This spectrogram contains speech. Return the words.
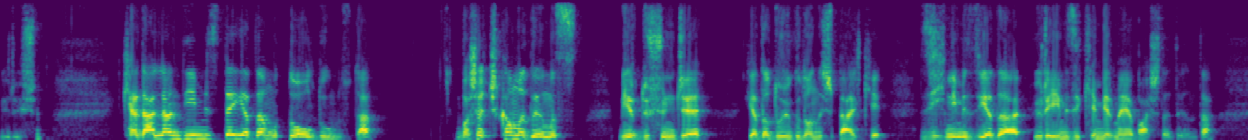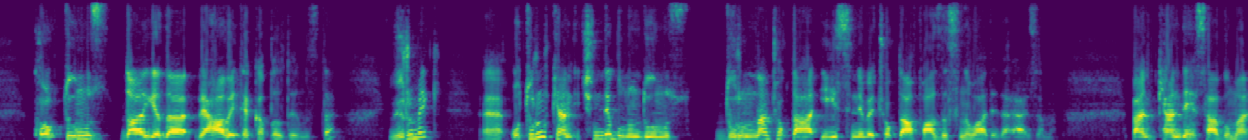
yürüyüşün. Kederlendiğimizde ya da mutlu olduğumuzda başa çıkamadığımız bir düşünce ya da duygulanış belki zihnimizi ya da yüreğimizi kemirmeye başladığında, korktuğumuzda ya da rehavete kapıldığımızda yürümek e, otururken içinde bulunduğumuz durumdan çok daha iyisini ve çok daha fazlasını vaat eder her zaman. Ben kendi hesabıma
